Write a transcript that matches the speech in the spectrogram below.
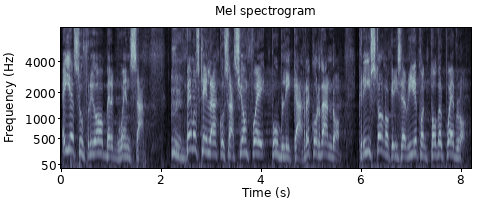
Ella sufrió vergüenza. Vemos que la acusación fue pública, recordando, Cristo lo que dice con todo el pueblo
